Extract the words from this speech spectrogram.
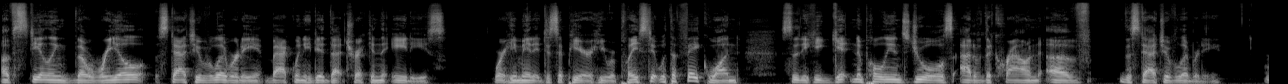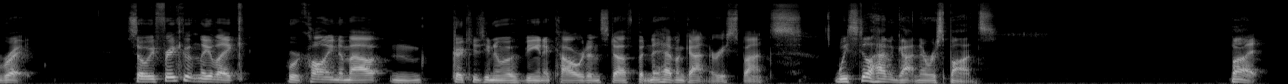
of stealing the real Statue of Liberty back when he did that trick in the 80s, where he made it disappear. He replaced it with a fake one so that he could get Napoleon's jewels out of the crown of the Statue of Liberty. Right. So we frequently like we're calling him out and accusing him of being a coward and stuff, but haven't gotten a response. We still haven't gotten a response. But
